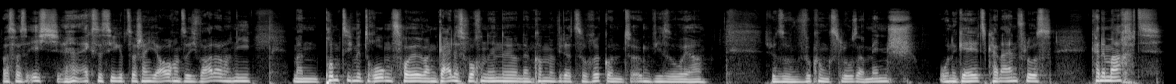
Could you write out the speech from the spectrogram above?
was weiß ich, Ecstasy gibt es wahrscheinlich auch und so, ich war da noch nie. Man pumpt sich mit Drogen voll, war ein geiles Wochenende und dann kommt man wieder zurück und irgendwie so, ja, ich bin so ein wirkungsloser Mensch, ohne Geld, kein Einfluss, keine Macht,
